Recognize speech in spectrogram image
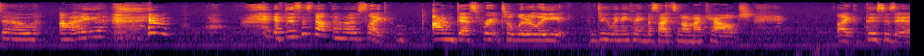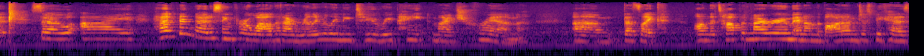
So I if this is not the most like I'm desperate to literally do anything besides sit on my couch, like this is it. So I have been noticing for a while that I really, really need to repaint my trim. Um, that's like on the top of my room and on the bottom just because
